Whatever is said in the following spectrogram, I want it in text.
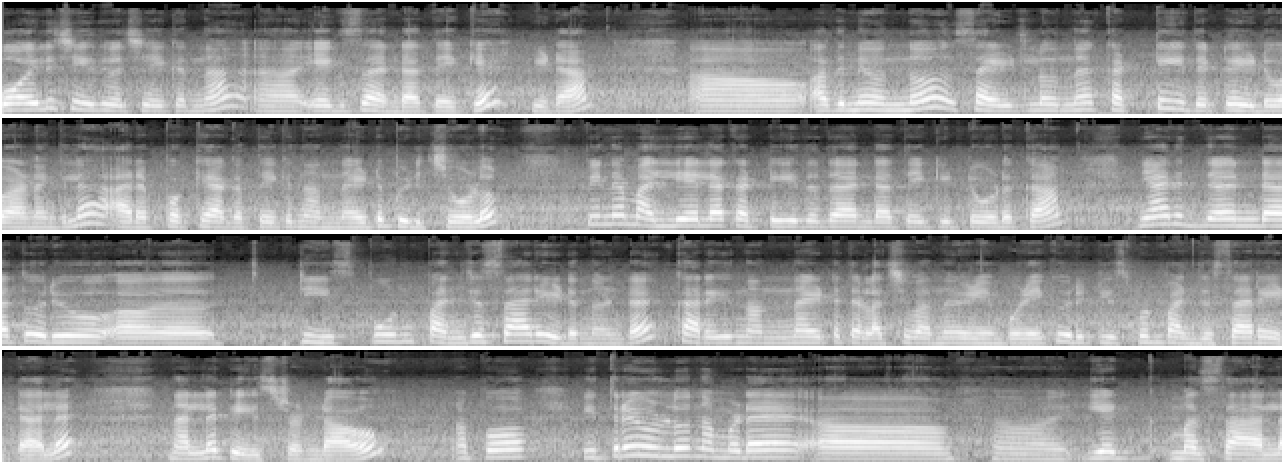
ബോയിൽ ചെയ്ത് വെച്ചേക്കുന്ന എഗ്സ് അതിന്റെ അകത്തേക്ക് ഇടാം. അതിനെ ഒന്ന് സൈഡിലൊന്ന് കട്ട് ചെയ്തിട്ട് ഇടുവാണെങ്കിൽ അരപ്പൊക്കെ അകത്തേക്ക് നന്നായിട്ട് പിടിച്ചോളും. പിന്നെ മല്ലിയില കട്ട് ചെയ്തത് അതിന്റെ അകത്തേക്ക് ഇട്ട് കൊടുക്കാം. ഞാൻ ഇതിന്റെ അകത്ത് ഒരു ടീസ്പൂൺ പഞ്ചസാര ഇടുന്നുണ്ട്. കറി നന്നായിട്ട് തിളച്ച് വന്നു കഴിയുമ്പോഴേക്കും ഒരു ടീസ്പൂൺ പഞ്ചസാര ഇട്ടാൽ നല്ല ടേസ്റ്റ് ഉണ്ടാവും. അപ്പോൾ ഇത്രയേ ഉള്ളൂ നമ്മുടെ എഗ് മസാല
